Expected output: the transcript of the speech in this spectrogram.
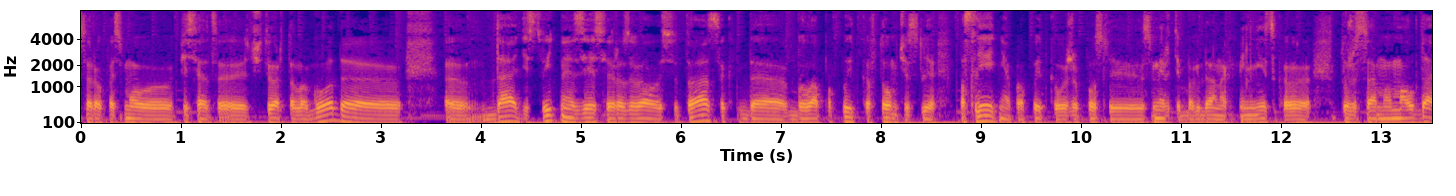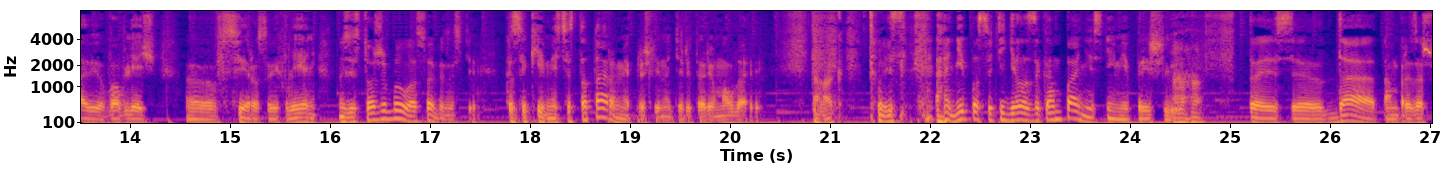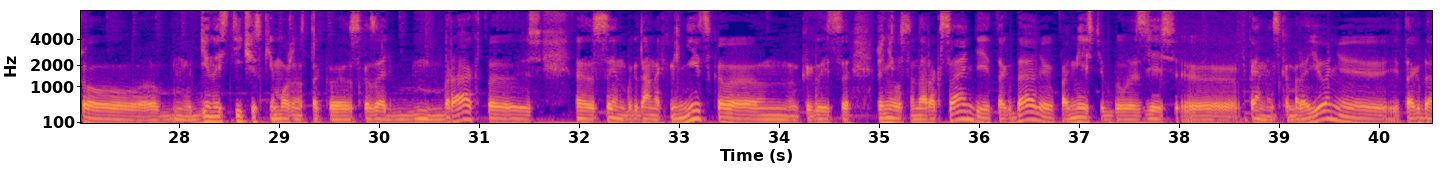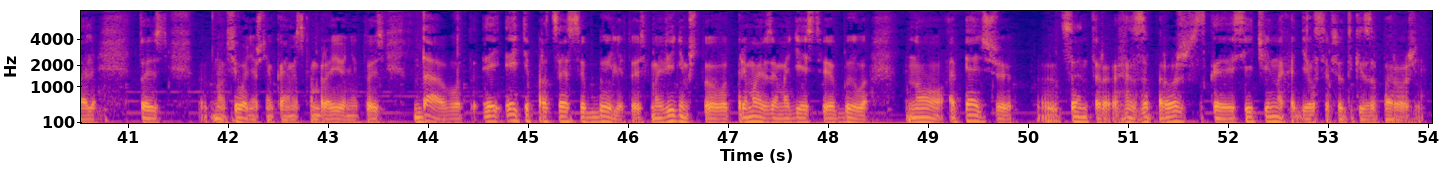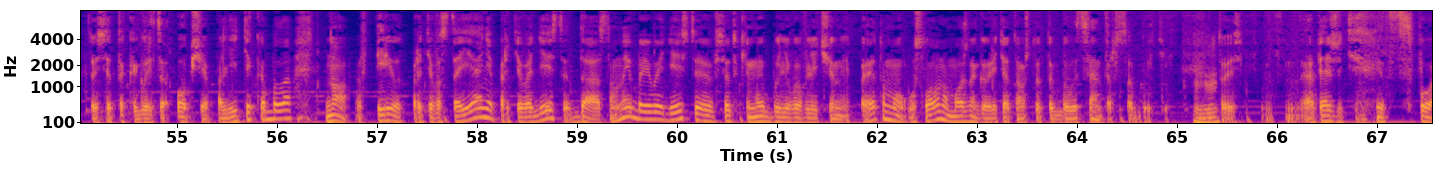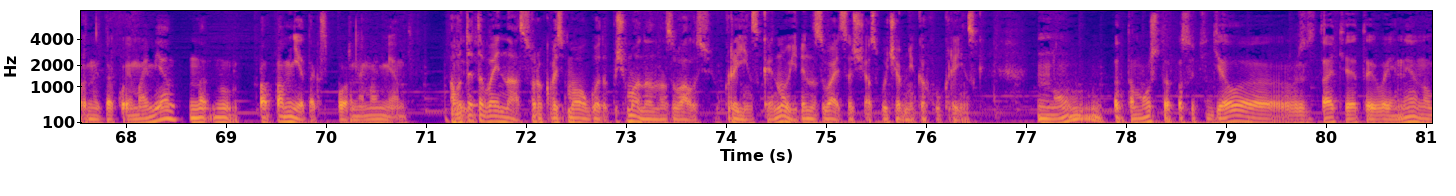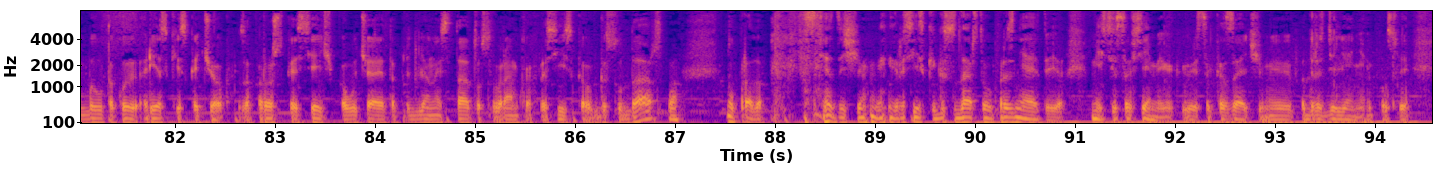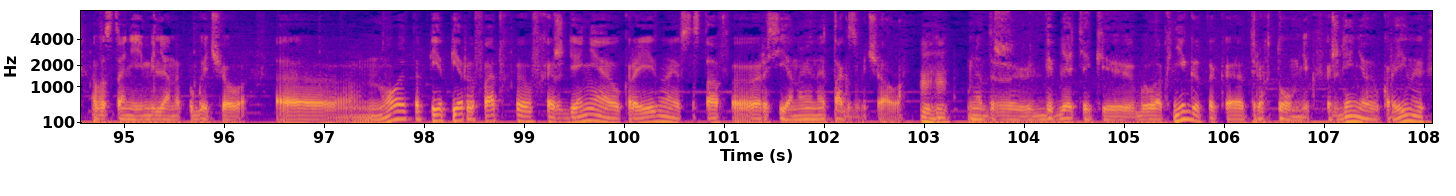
48-54 года, э, да, действительно здесь развивалась ситуация, когда была попытка, в том числе последняя попытка уже после смерти Богдана Хмельницкого, ту же самую Молдавию вовлечь э, в сферу своих влияний. Но здесь тоже было особенности. Казаки вместе с татарами пришли на территорию Молдавии. Так. То есть они, по сути дела, за компанию с ними пришли. Ага. То есть, э, да, там произошел династический, можно так сказать, брак. То сын Богдана Хмельницкого, как говорится, женился на Роксанде и так далее. Поместье было здесь, в Каменском районе и так далее. То есть есть ну, в сегодняшнем Каменском районе. То есть, да, вот э эти процессы были. То есть мы видим, что вот прямое взаимодействие было. Но, опять же, центр Запорожской сечи находился все-таки в Запорожье. То есть это, как говорится, общая политика была. Но в период противостояния, противодействия, да, основные боевые действия все-таки мы были вовлечены. Поэтому условно можно говорить о том, что это был и центр событий. Угу. То есть, опять же, это спорный такой момент. Ну, по, по мне так спорный момент. А вот эта война 48 -го года, почему она называлась украинской? Ну, или называется сейчас в учебниках украинской? Ну, потому что, по сути дела, в результате этой войны ну, был такой резкий скачок. Запорожская сечь получает определенный статус в рамках российского государства. Ну, правда, в последующем и российское государство упраздняет ее вместе со всеми, как говорится, казачьими подразделениями после восстания Емельяна Пугачева. Э, но это первый факт вхождения Украины в состав России. Оно именно так звучало. Угу. У меня даже в библиотеке была книга такая, трехтомник вхождение Украины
